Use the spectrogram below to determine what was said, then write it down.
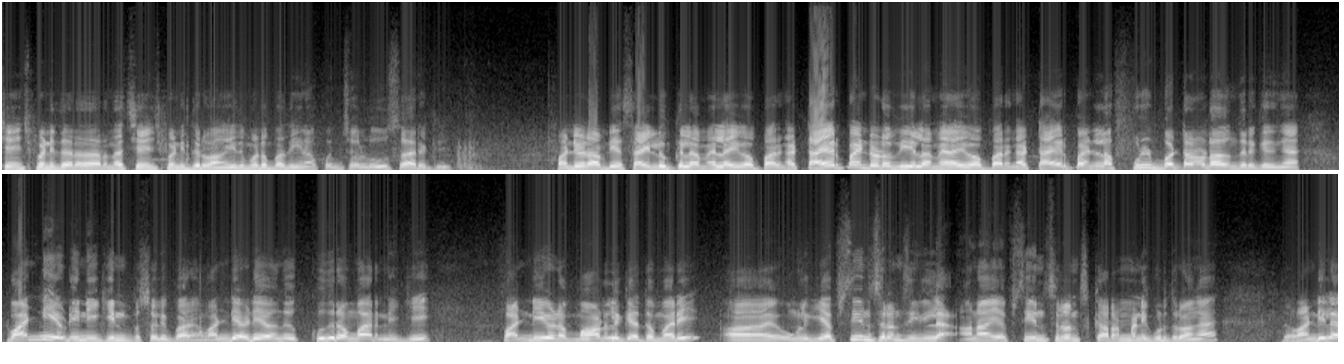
சேஞ்ச் பண்ணி தரதாக இருந்தால் சேஞ்ச் பண்ணி தருவாங்க. இது மட்டும் பார்த்தீங்கன்னா கொஞ்சம் லூஸாக இருக்குது வண்டியோட அப்படியே சைட் லுக் எல்லாமே லைவாக பாருங்கள் டயர் பாயிண்டோட வியூ எல்லாமே லைவாக பாருங்கள் டயர் பாயிண்ட்லாம் ஃபுல் பட்டனோட வந்துருக்குதுங்க. வண்டி எப்படி நிற்கின்னு இப்போ சொல்லி பாருங்கள் வண்டி அப்படியே வந்து குதிரை மாதிரி நிற்கி வண்டியோட மாடலுக்கு ஏற்ற மாதிரி உங்களுக்கு எஃப்சி இன்சூரன்ஸ் இல்லை. ஆனால் எஃப்சி இன்சூரன்ஸ் கரண்ட் பண்ணி கொடுத்துருவாங்க. இந்த வண்டியில்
